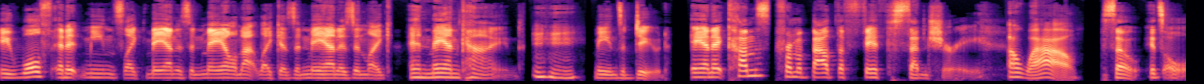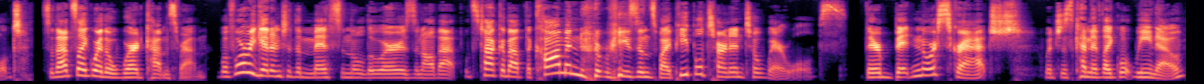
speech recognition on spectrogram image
a wolf, and it means like man as in male, not like as in man, as in like, and mankind mm-hmm. means a dude and it comes from about the fifth century. Oh, wow. So it's old. So that's like where the word comes from. Before we get into the myths and the lures and all that, let's talk about the common reasons why people turn into werewolves. They're bitten or scratched, which is kind of like what we know.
